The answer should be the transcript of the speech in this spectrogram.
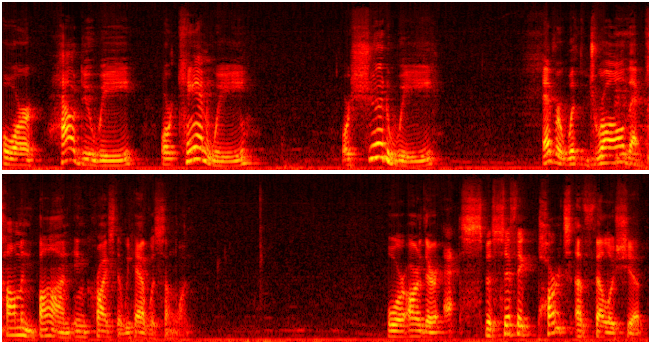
or how do we, or can we, or should we ever withdraw that common bond in Christ that we have with someone? Or are there specific parts of fellowship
